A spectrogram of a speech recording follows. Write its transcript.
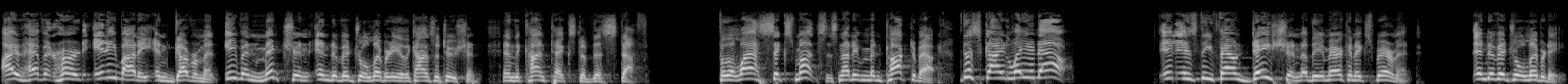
I haven't heard anybody in government even mention individual liberty of the Constitution in the context of this stuff. For the last six months, it's not even been talked about. This guy laid it out. It is the foundation of the American experiment individual liberty.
